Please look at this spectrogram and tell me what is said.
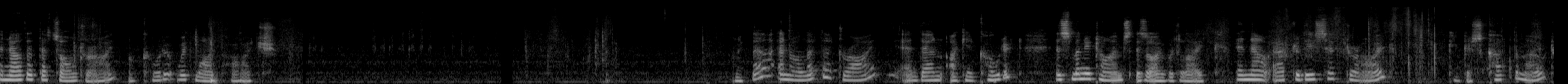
And now that that's all dry, I'll coat it with Mod Podge. Like that and I'll let that dry and then I can coat it as many times as I would like. And now after these have dried, I can just cut them out.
